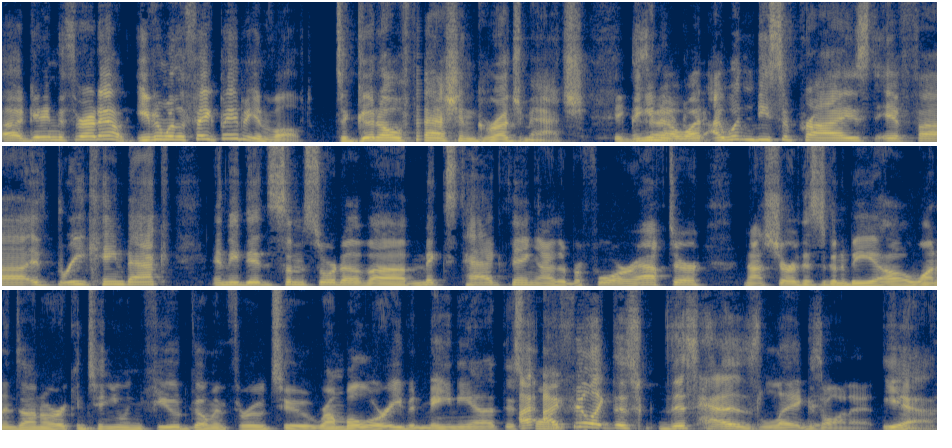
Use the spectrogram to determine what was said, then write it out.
uh, getting to throw down, even with a fake baby involved. it's a good old fashioned grudge match. And you know what? I wouldn't be surprised if uh if Brie came back and they did some sort of uh mixed tag thing either before or after. Not sure if this is going to be a one and done or a continuing feud going through to Rumble or even Mania at this I, point. I feel like this this has legs on it. yeah.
